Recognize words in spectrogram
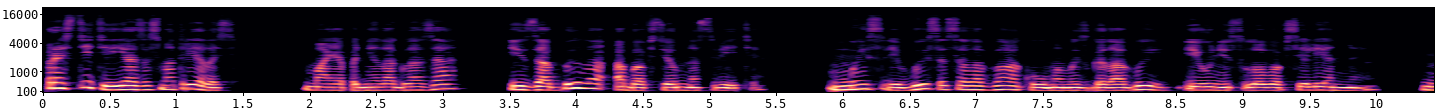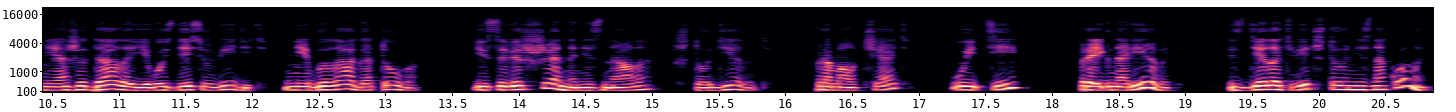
«Простите, я засмотрелась». Майя подняла глаза и забыла обо всем на свете. Мысли высосала вакуумом из головы и унесло во Вселенную. Не ожидала его здесь увидеть, не была готова и совершенно не знала, что делать. Промолчать? Уйти? Проигнорировать? Сделать вид, что незнакомы?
